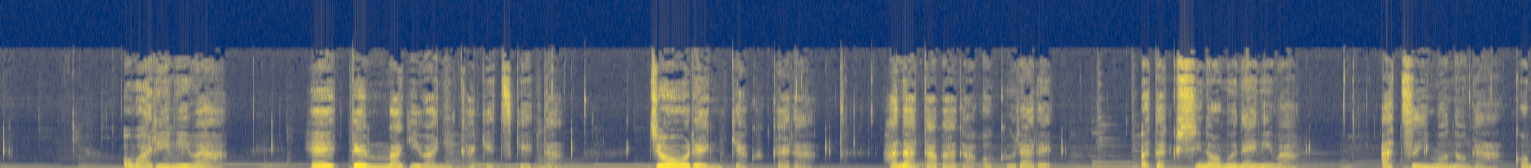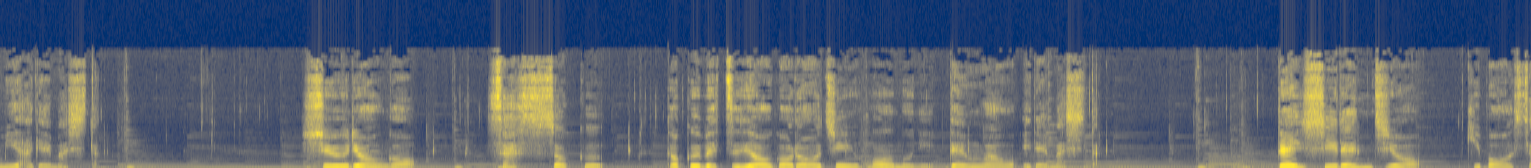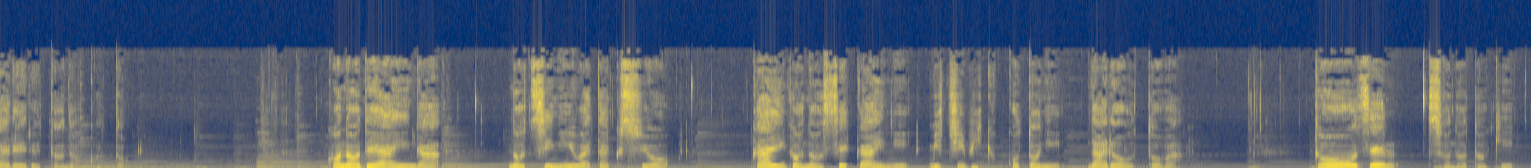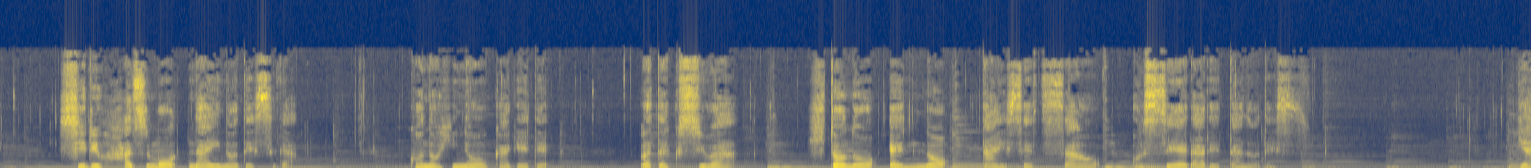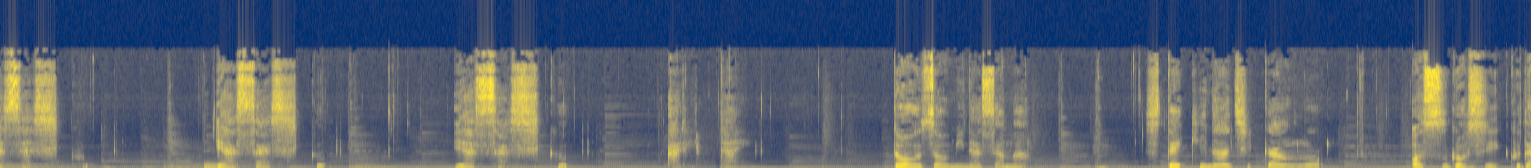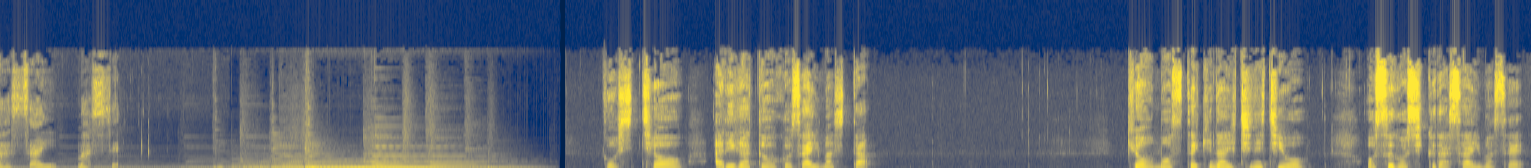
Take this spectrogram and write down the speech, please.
終わりには閉店間際に駆けつけた常連客から花束が贈られ私の胸には熱いものがこみ上げました。終了後早速特別養護老人ホームに電話を入れました。電子レンジを希望されるとのこと。この出会いが後に私を介護の世界に導くことになろうとは当然その時知るはずもないのですがこの日のおかげで私は人の縁の大切さを教えられたのです。優しく優しく優しくありたい。どうぞ皆様素敵な時間を。お過ごしくださいませ。ご視聴ありがとうございました。今日も素敵な一日をお過ごしくださいませ。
